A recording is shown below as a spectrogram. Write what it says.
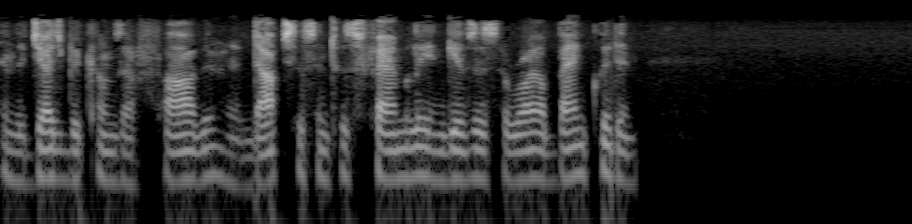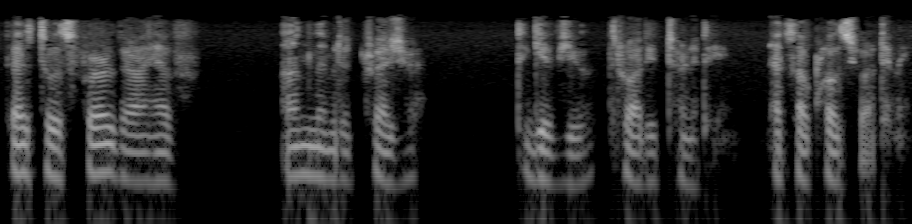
And the judge becomes our father and adopts us into his family and gives us a royal banquet and says to us further, I have unlimited treasure to give you throughout eternity. That's how close you are to me.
